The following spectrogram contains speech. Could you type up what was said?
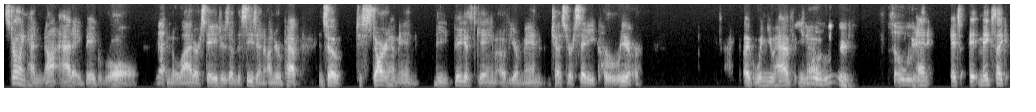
Sterling had not had a big role yeah. in the latter stages of the season under Pep, and so to start him in the biggest game of your Manchester City career, like when you have you know so weird, so weird, and it's it makes like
